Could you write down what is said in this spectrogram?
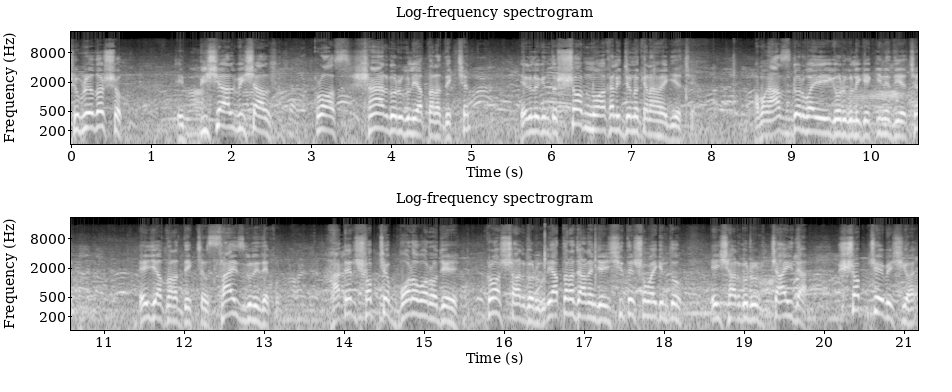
সুপ্রিয় দর্শক, এই বিশাল বিশাল ক্রস ষাঁড় গরুগুলি আপনারা দেখছেন। এগুলো কিন্তু সব নোয়াখালীর জন্য কেনা হয়ে গিয়েছে। এবং আসগর ভাই এই গরুগুলিকে কিনে দিয়েছেন। এই যে আপনারা দেখছেন সাইজগুলি দেখুন। হাটের সবচেয়ে বড় বড় যে ক্রস সার গরুগুলি, আপনারা জানেন যে শীতের সময় কিন্তু এই সার গরুর চাহিদা সবচেয়ে বেশি হয়।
